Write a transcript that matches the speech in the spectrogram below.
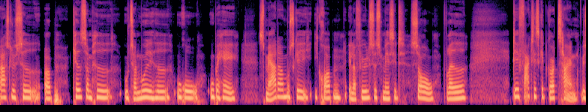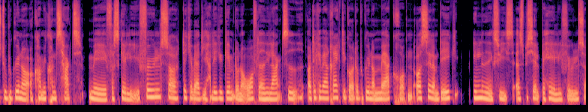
restløshed op, kedsomhed, utålmodighed, uro, ubehag, smerter måske i kroppen eller følelsesmæssigt, sorg, vrede. Det er faktisk et godt tegn, hvis du begynder at komme i kontakt med forskellige følelser. Det kan være, at de har ligget gemt under overfladen i lang tid, og det kan være rigtig godt at begynde at mærke kroppen, også selvom det ikke indledningsvis er specielt behagelige følelser.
